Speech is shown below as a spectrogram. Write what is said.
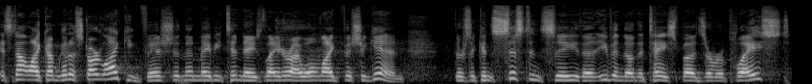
it's not like I'm going to start liking fish. And then maybe 10 days later, I won't like fish again. There's a consistency that even though the taste buds are replaced,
